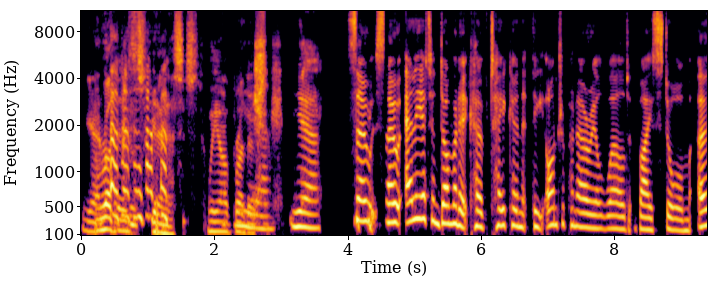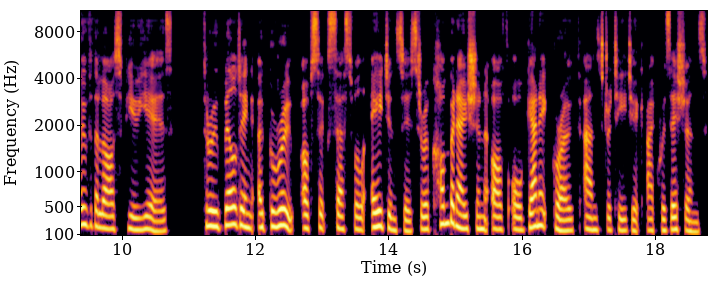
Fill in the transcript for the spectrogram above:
Yeah. Brothers. yes. We are brothers. Yeah. yeah. So, so Elliot and Dominic have taken the entrepreneurial world by storm over the last few years through building a group of successful agencies through a combination of organic growth and strategic acquisitions.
